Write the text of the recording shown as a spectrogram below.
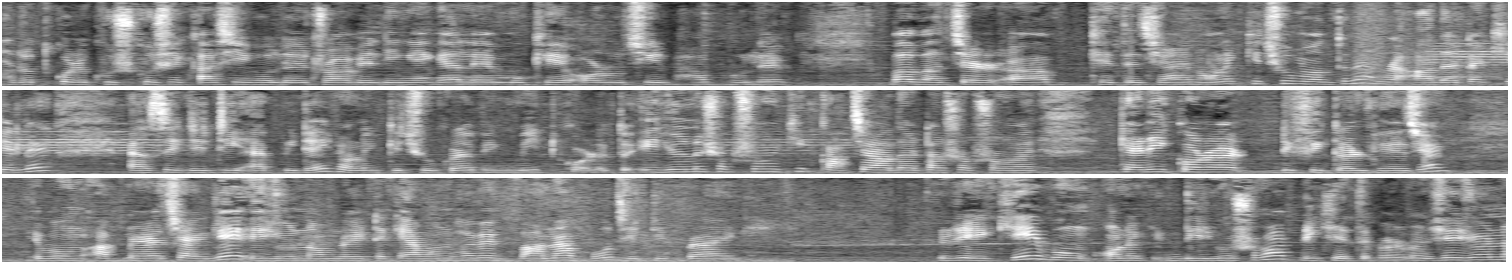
হঠাৎ করে খুসখুসে কাশি হলে ট্রাভেলিং এ গেলে, মুখে অরুচির ভাব হলে বা বাচ্চার খেতে চায় না, অনেক কিছুর মাধ্যমে আমরা আদাটা খেলে অ্যাসিডিটি অ্যাপিটাইট অনেক কিছু ক্র্যাভিং মিট করে। তো এই জন্য সবসময় কি কাঁচা আদাটা সবসময় ক্যারি করা ডিফিকাল্ট হয়ে যায় এবং আপনারা চাইলে এই জন্য আমরা এটাকে এমনভাবে বানাবো যেটি প্রায় রেখে এবং অনেক দীর্ঘ সময় আপনি খেতে পারবেন। সেই জন্য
